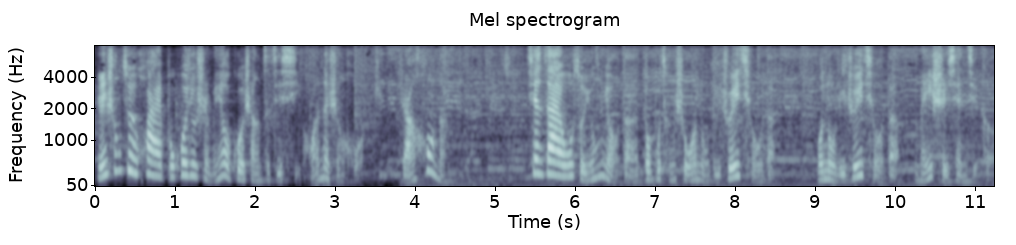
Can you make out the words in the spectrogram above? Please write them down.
人生最坏不过就是没有过上自己喜欢的生活，然后呢？现在我所拥有的都不曾是我努力追求的，我努力追求的没实现几个。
